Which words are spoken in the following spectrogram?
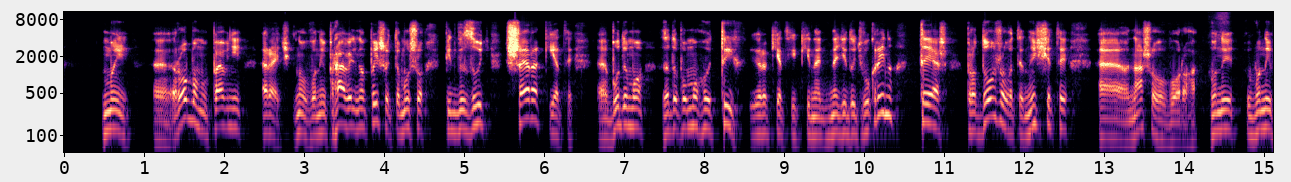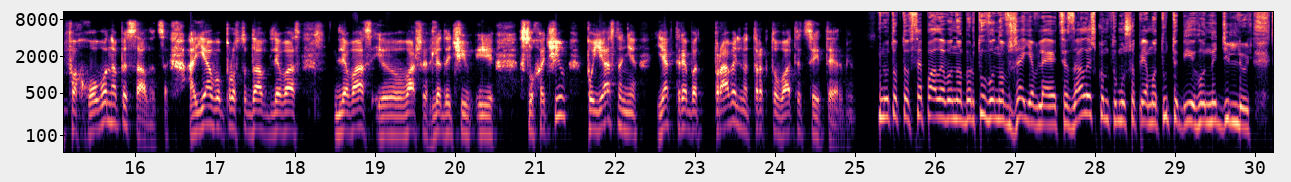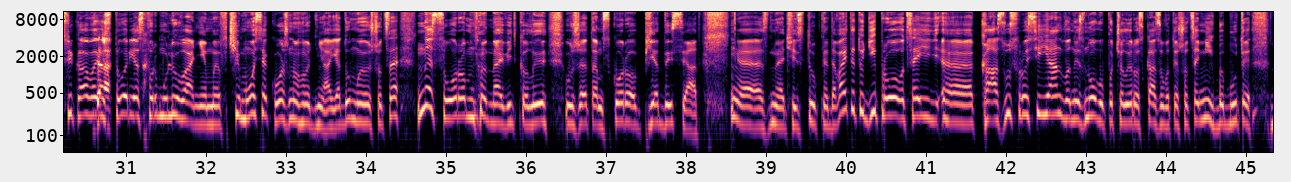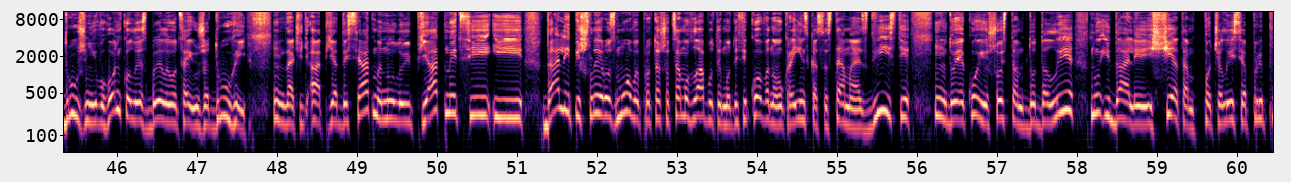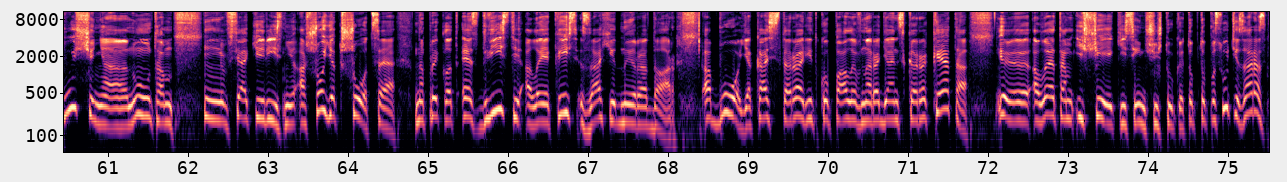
ми робимо певні речі. Ну вони правильно пишуть, тому що підвезуть ще ракети. Е, будемо за допомогою тих ракет, які надійдуть в Україну, теж продовжувати нищити е, нашого ворога. Вони вони фахово написали це. А я просто дав для вас, для вас і ваших глядачів і слухачів пояснення, як треба правильно трактувати цей термін. Ну тобто, все паливо на борту воно вже являється залишком, тому що прямо тут тобі його не ділють. Цікава да. історія з формулюваннями. Вчимося кожного дня. Я думаю, що це не соромно, навіть коли вже там скоро 50, е, значить, стукне. Давайте тоді про цей е, казус росіян. Вони знову почали розказувати, що це міг би бути дружній вогонь, коли збили оцей уже другий, значить, а 50 минулої п'ятниці, і далі пішли розмови про те, що це могла бути модифікована українська система с 200 до якої щось там додали. Ну і далі ще там почалися припущення. Ну там всякі різні. А що, якщо це, наприклад, с 200 але якийсь західний радар, або якась стара рідкопаливна радянська ракета, е, але там іще якісь інші штуки. Тобто, по суті, зараз.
